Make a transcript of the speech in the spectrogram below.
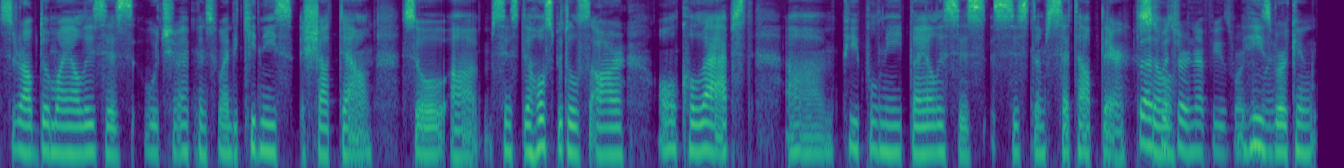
rhabdomyolysis, which happens when the kidneys shut down. So, uh, since the hospitals are all collapsed, um, people need dialysis systems set up there. So that's so what your nephew's working. He's with. working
